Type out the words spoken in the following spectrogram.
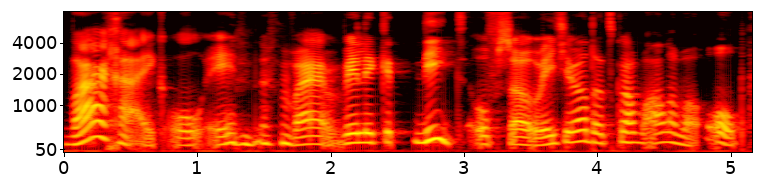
Waar ga ik all in? Waar wil ik het niet? Of zo, weet je wel? Dat kwam allemaal op.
